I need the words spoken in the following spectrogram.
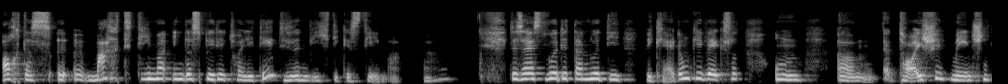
Auch das äh, äh, Machtthema in der Spiritualität ist ein wichtiges Thema. Ja. Das heißt, wurde dann nur die Bekleidung gewechselt, um ähm, täuschend Menschen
